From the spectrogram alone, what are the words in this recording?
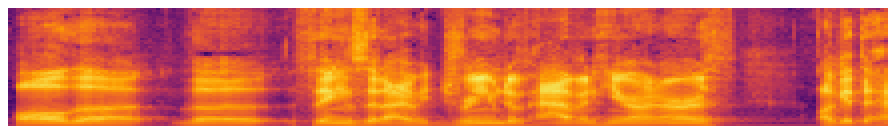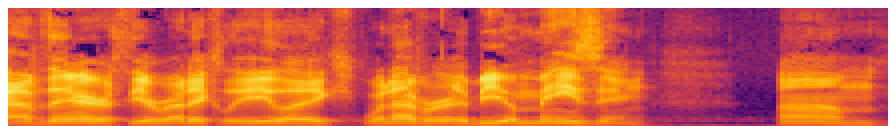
all the the things that I dreamed of having here on earth, I'll get to have there theoretically. Like whatever, it'd be amazing. Um,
